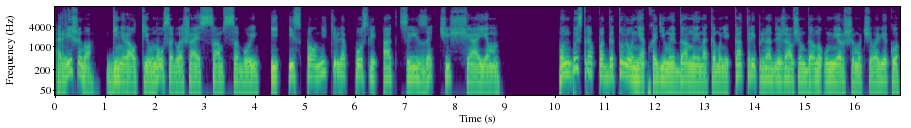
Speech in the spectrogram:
«Решено!» – генерал кивнул, соглашаясь сам с собой. «И исполнителя после акции зачищаем!» Он быстро подготовил необходимые данные на коммуникаторе, принадлежавшем давно умершему человеку,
